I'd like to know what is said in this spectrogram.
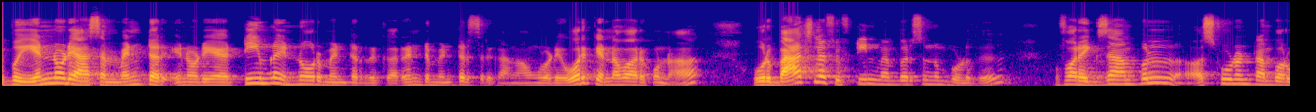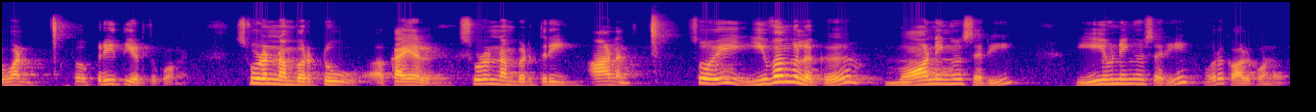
இப்போ என்னுடைய ஆஸ் அ மென்டர் என்னுடைய டீமில் இன்னொரு மென்டர் இருக்கா ரெண்டு மென்டர்ஸ் இருக்காங்க. அவங்களுடைய ஒர்க் என்னவாக இருக்கும்னா ஒரு பேட்ச்சில் 15 மெம்பர்ஸ்னும் பொழுது for example student number one இப்போ பிரீத்தி எடுத்துக்கோங்க. Student number two Kayal. Student number three Anand. So இவங்களுக்கு மார்னிங்கும் சரி ஈவினிங்கும் சரி ஒரு கால் பண்ணுவோம்.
